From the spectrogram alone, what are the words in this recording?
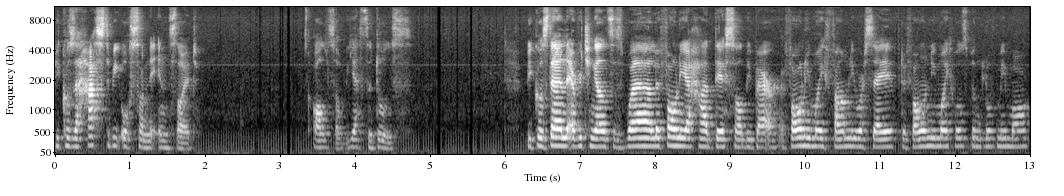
because it has to be us on the inside. Also, yes, it does because then everything else is well. If only i had this i'll be better. If only my family were saved. If only my husband loved me more.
